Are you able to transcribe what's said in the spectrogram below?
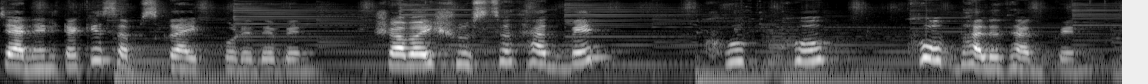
চ্যানেলটাকে সাবস্ক্রাইব করে দেবেন। সবাই সুস্থ থাকবেন, খুব খুব খুব ভালো থাকবেন।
